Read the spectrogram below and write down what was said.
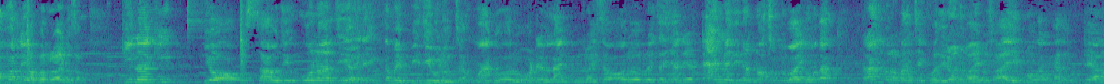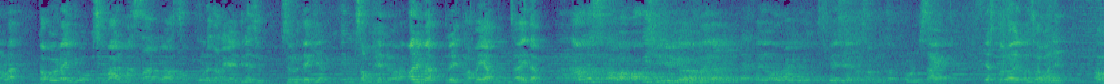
अफर नै अफर रहेको छ। किनकि यो अफिस साउजी ओनरजी होइन एकदमै बिजी हुनुहुन्छ। उहाँको अरू होटेल लाइन पनि रहेछ अरू अरू रहेछ। यहाँनिर टाइम नै दिन नसक्नु भएको हुँदा राम्रो मान्छे खोजिरहनु भएको छ। है मौकाको फाइदा उठाइहाल्नु होला तपाईँलाई यो अफिसको बारेमा सारा सम्पूर्ण जानकारी दिनेछु। सुरुदेखि अन्तिमसम्म हेर्नु होला अनि मात्रै थाहा पाइहाल्नुहुन्छ है त। आउनुहोस् अब अफिस भिजिट गरौँ है त। स्पेस हेर्न सक्नुहुन्छ फ्रन्ट साइड यस्तो रहेको छ भने अब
